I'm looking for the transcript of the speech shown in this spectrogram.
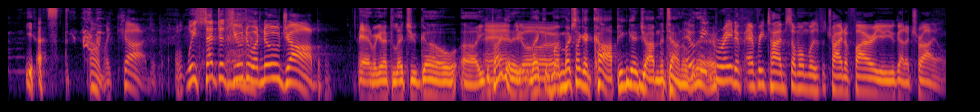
yes. Oh my God. We sentence you to a new job. And we're gonna have to let you go. Uh, you can probably get a, like much like a cop. You can get a job in the town over there. It would there. be great if every time someone was trying to fire you, you got a trial.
